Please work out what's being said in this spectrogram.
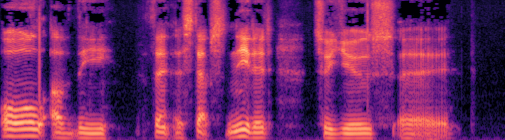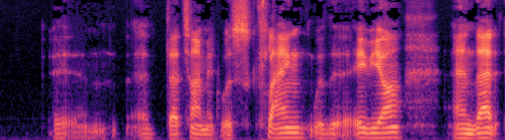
all of the th steps needed to use uh, um, at that time it was Clang with the AVR, and that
